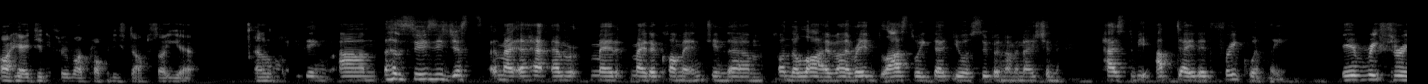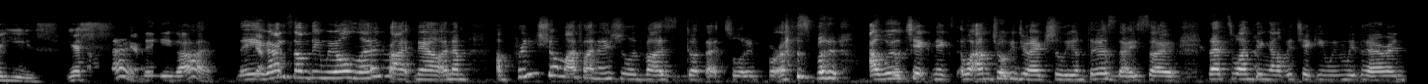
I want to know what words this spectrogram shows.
I had it through my property stuff. So yeah. Amazing. Um, Susie just made, made, made a comment in the, um, on the live. I read last week that your super nomination has to be updated frequently. Every three years. Yes. Yeah. There you go. There you go. Something we all learn right now. And I'm I'm pretty sure my financial advisor got that sorted for us, but I will check next. Well, I'm talking to her actually on Thursday. So that's one thing I'll be checking in with her. And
